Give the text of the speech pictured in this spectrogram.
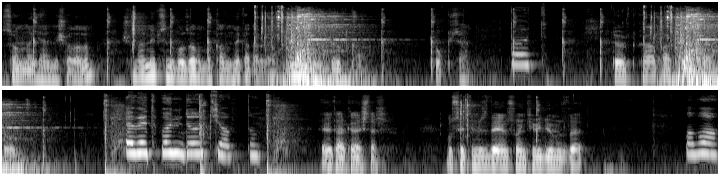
sonuna gelmiş olalım. Şunların hepsini bozalım bakalım ne kadar verdi. Hmm, 4K. Çok güzel. dört. 4K parçalık verdi oğlum. Evet ben dört yaptım. Evet arkadaşlar. Bu setimizi de en sonki videomuzda Baba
